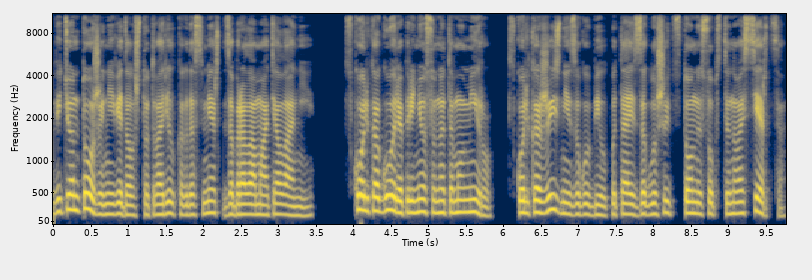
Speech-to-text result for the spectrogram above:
Ведь он тоже не ведал, что творил, когда смерть забрала мать Алании. Сколько горя принес он этому миру, сколько жизней загубил, пытаясь заглушить стоны собственного сердца.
